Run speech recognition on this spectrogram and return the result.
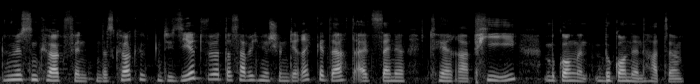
Wir müssen Kirk finden. Dass Kirk hypnotisiert wird, das habe ich mir schon direkt gedacht, als seine Therapie begonnen, begonnen hatte.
